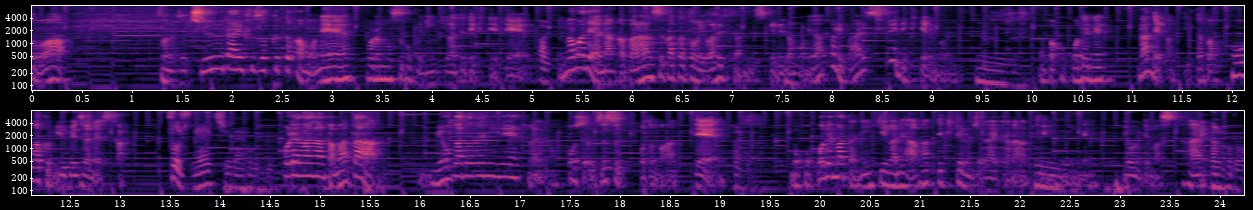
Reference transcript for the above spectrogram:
あとは、そうなんですよ中大付属とかもね、これもすごく人気が出てきてて、はい今まではなんかバランス型と言われてたんですけれども、やっぱり倍率増えてきてるので、うん。やっぱここでね、なんでかって言ったら、法学部有名じゃないですか。そうですね、中大保育。これがなんかまた、明賀殿にね、あの校舎を移すってこともあって、はい。もうここでまた人気がね、上がってきてるんじゃないかなっていうふうにね、読んでます。はい。なるほど。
